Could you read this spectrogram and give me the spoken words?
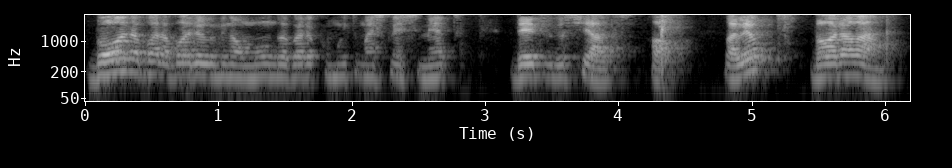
Bora, bora, bora iluminar o mundo agora com muito mais conhecimento dentro dos teatros. Ó, valeu? Bora lá!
